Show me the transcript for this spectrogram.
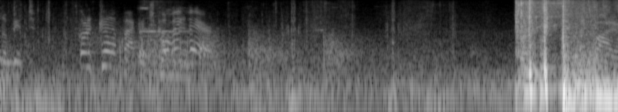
Down a bit. Got a care package coming Moving in. there. Fire.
